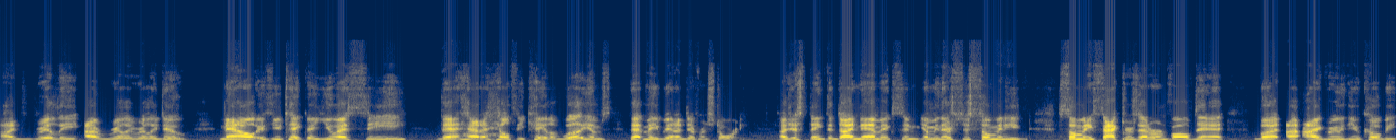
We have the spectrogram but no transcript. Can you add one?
I really, I really, really do. Now, if you take a USC that had a healthy Caleb Williams, that may be in a different story. I just think the dynamics and I mean, there's just so many, so many factors that are involved in it. But I, I agree with you, Kobe.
